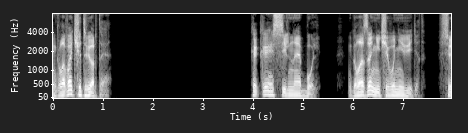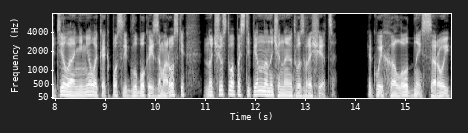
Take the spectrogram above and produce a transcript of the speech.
Глава 4 Какая сильная боль. Глаза ничего не видят. Все тело онемело, как после глубокой заморозки, но чувства постепенно начинают возвращаться. Какой холодный, сырой,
